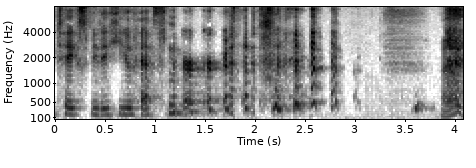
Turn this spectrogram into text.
Takes me to Hugh Hefner. Huh?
